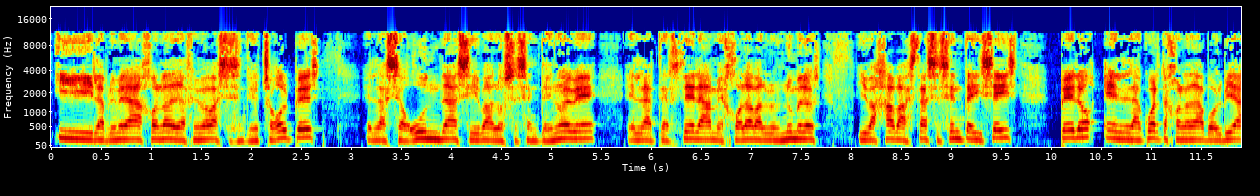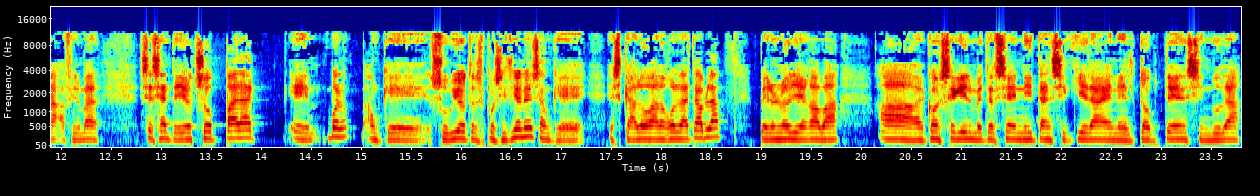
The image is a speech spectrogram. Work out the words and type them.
Y la primera jornada ya firmaba 68 golpes, en la segunda se iba a los 69, en la tercera mejoraba los números y bajaba hasta 66, pero en la cuarta jornada volvía a firmar 68 para eh, bueno, aunque subió tres posiciones, aunque escaló algo en la tabla, pero no llegaba a conseguir meterse ni tan siquiera en el top ten, sin duda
